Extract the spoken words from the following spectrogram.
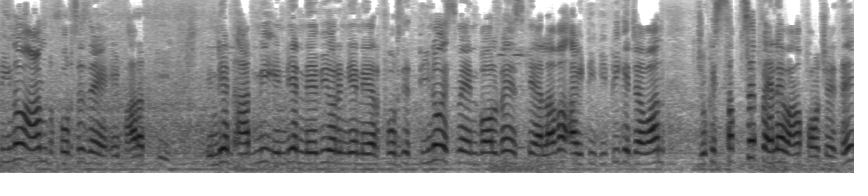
तीनों आर्म्ड फोर्सेज हैं भारत की इंडियन आर्मी इंडियन नेवी और इंडियन एयरफोर्स ये तीनों इसमें इन्वॉल्व हैं। इसके अलावा आईटीबीपी के जवान जो कि सबसे पहले वहाँ पहुँचे थे,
